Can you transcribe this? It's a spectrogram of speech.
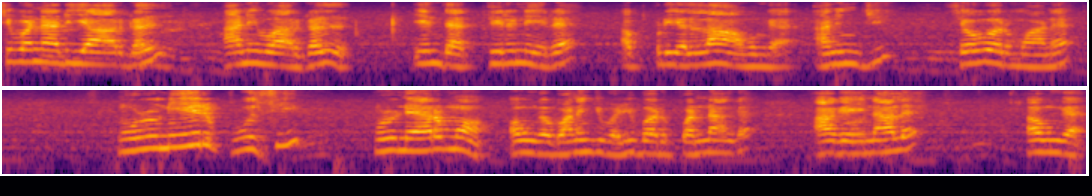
சிவனடியார்கள் அணிவார்கள். இந்த திருநீரை அப்படியெல்லாம் அவங்க அணிஞ்சு சிவபெருமானை முழுநீர் பூசி முழு நேரமும் அவங்க வணங்கி வழிபாடு பண்ணாங்க. ஆகையினால் அவங்க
